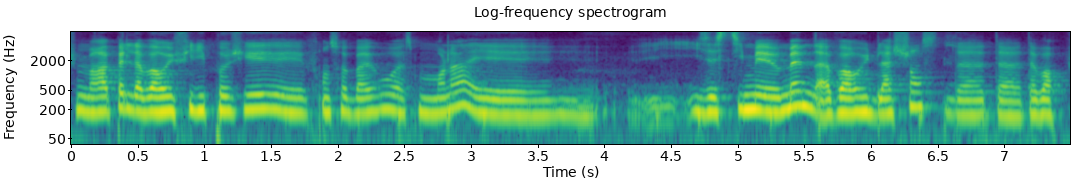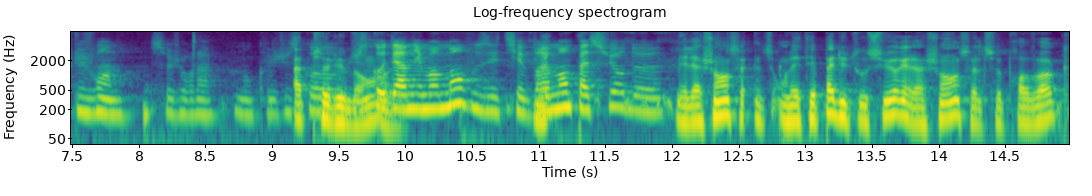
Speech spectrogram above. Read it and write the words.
je me rappelle d'avoir eu Philippe Augier et François Bayrou à ce moment-là, et ils estimaient eux-mêmes avoir eu de la chance d'avoir pu joindre ce jour-là. Donc jusqu'au dernier moment, vous étiez vraiment pas sûr de. Mais la chance, on n'était pas du tout sûr, et la chance, elle se provoque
